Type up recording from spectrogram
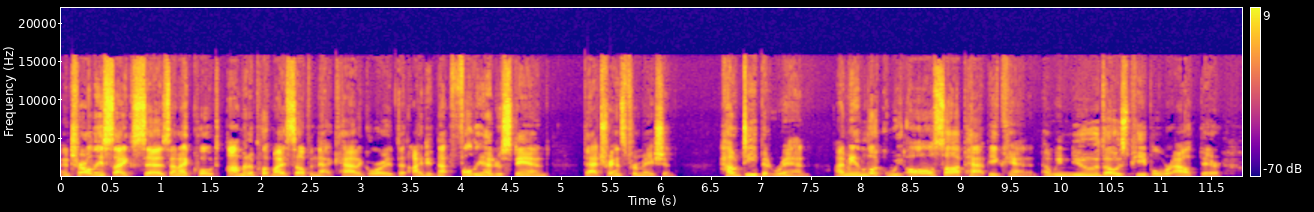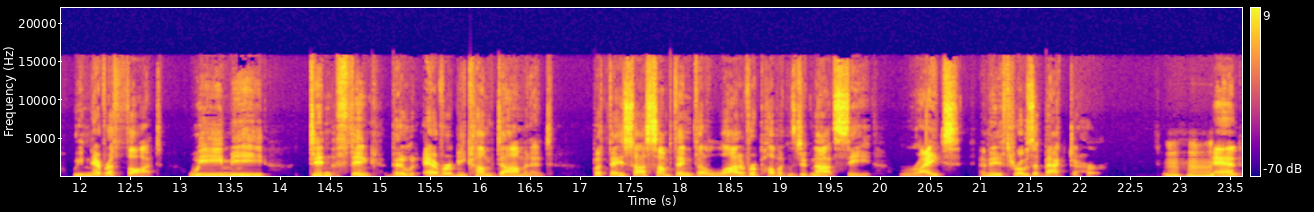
And Charlie Sykes says, and I quote, I'm going to put myself in that category that I did not fully understand that transformation. How deep it ran. I mean, look, we all saw Pat Buchanan and we knew those people were out there. We never thought, we, me, didn't think that it would ever become dominant. But they saw something that a lot of Republicans did not see, right? And then he throws it back to her. Mm-hmm. And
